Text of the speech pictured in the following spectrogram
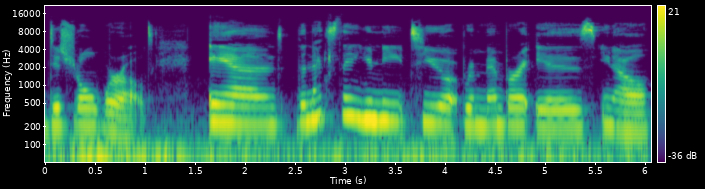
digital world. And the next thing you need to remember is, you know,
